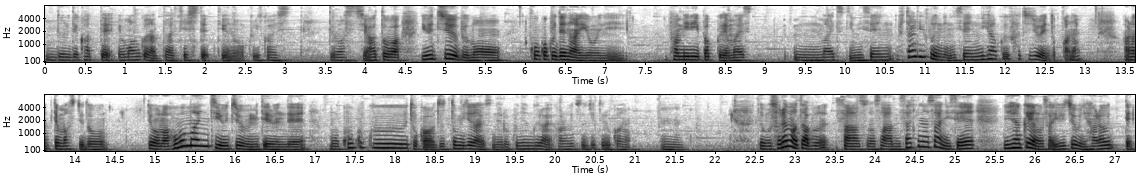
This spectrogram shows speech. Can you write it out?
Kindle で買って読まんくなったら消してっていうのを繰り返してますしあとは YouTube も広告出ないようにファミリーパックで毎うん、毎月2000 2人分で2280円とかかな？払ってますけど。でもまあほぼ毎日 YouTube 見てるんでもう広告とかずっと見てないですね。6年ぐらい払い続けてるかな。うん。でもそれも多分さそのさ美咲のさ2200円をさ YouTube に払うって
